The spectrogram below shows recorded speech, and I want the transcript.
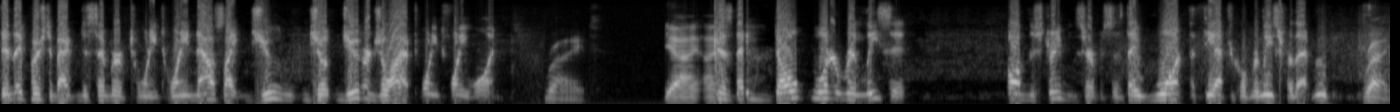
Then they pushed it back to December of 2020. Now it's like June, Ju- June or July of 2021 Right. Yeah, I, I, because they don't want to release it on the streaming services. They want a theatrical release for that movie, right.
